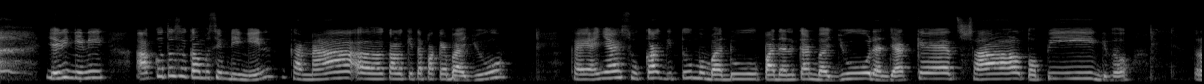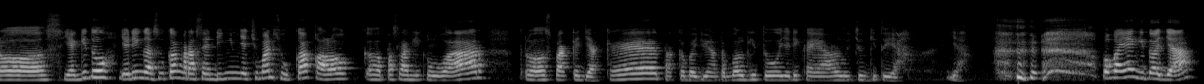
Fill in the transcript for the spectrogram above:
Jadi gini aku tuh suka musim dingin karena uh, kalau kita pakai baju kayaknya suka gitu membadu padankan baju dan jaket sal topi gitu. Terus ya gitu. Jadi nggak suka ngerasain dinginnya. Cuman suka kalau uh, pas lagi keluar terus pakai jaket pakai baju yang tebal gitu. Jadi kayak lucu gitu ya. Ya. Pokoknya gitu aja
